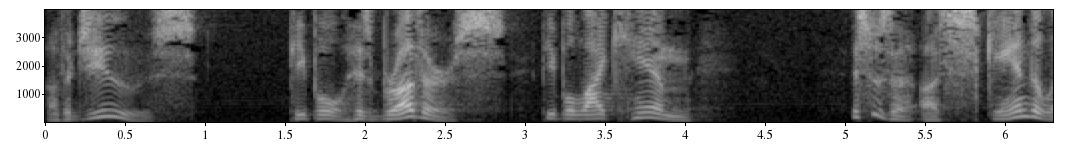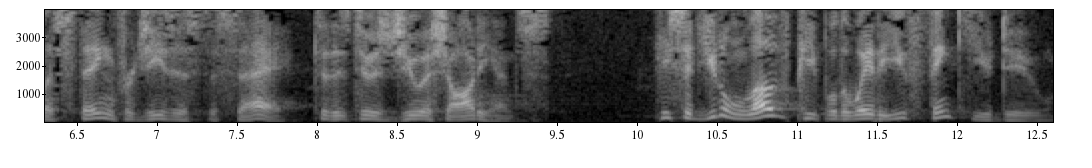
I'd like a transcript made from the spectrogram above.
Other Jews. People, his brothers, people like him. This was a, a scandalous thing for Jesus to say to, the, to his Jewish audience. He said, you don't love people the way that you think you do.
